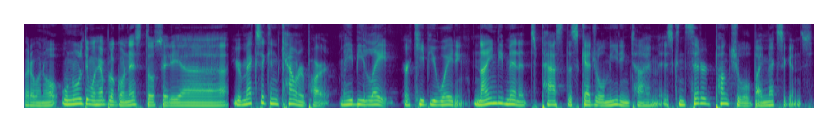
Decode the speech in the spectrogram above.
Pero bueno, un último ejemplo con esto sería Your Mexican counterpart may be late or keep you waiting. 90 minutes past the scheduled meeting time is considered punctual by Mexicans.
